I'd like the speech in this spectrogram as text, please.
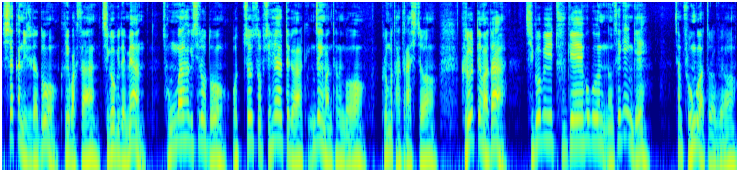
시작한 일이라도 그게 막상 직업이 되면 정말 하기 싫어도 어쩔 수 없이 해야 할 때가 굉장히 많다는 거 그런 거 다들 아시죠? 그럴 때마다 직업이 두 개 혹은 어, 세 개인 게 참 좋은 것 같더라고요.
